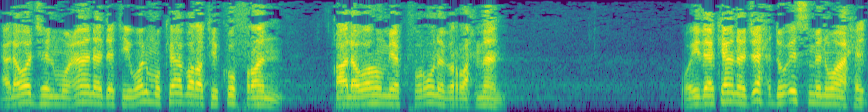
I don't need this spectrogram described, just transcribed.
على وجه المعاندة والمكابرة كفرا. قال وهم يكفرون بالرحمن. وإذا كان جحد اسم واحد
